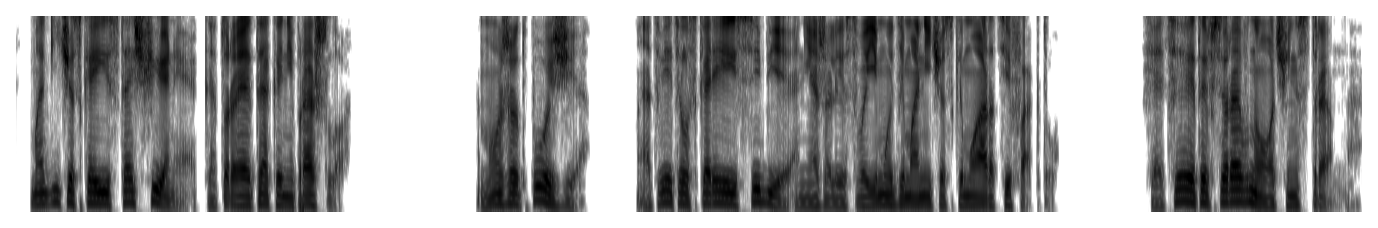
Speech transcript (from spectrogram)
— магическое истощение, которое так и не прошло. «Может, позже», — ответил скорее себе, нежели своему демоническому артефакту. Хотя это все равно очень странно.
